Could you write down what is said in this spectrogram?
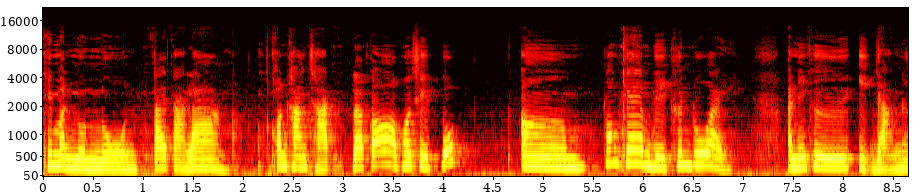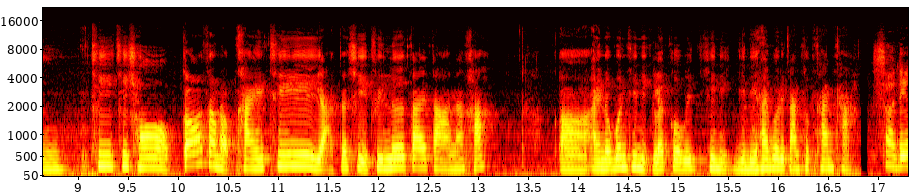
ที่มันนูนๆใต้ตาล่าง ค่อนข้างชัด แล้วก็พอฉีดปุ๊บเอ่อร่องแก้มดีขึ้นด้วย อันนี้คืออีกอย่างหนึ่งที่ที่ชอบ ก็สำหรับใครที่อยากจะฉีดฟิลเลอร์ใต้ตานะคะไอโนเบิลคลินิกและโกวิดคลินิกยินดีให้บริการทุกท่านค่ะ สวัสดี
